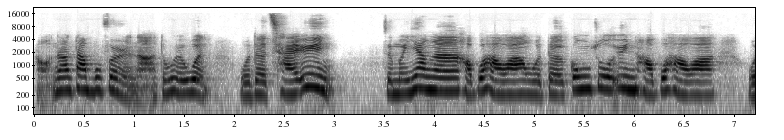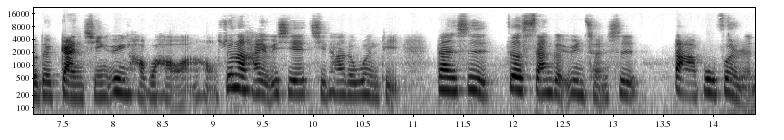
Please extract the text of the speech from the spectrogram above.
好，那大部分人啊都会问我的财运。怎么样啊？好不好啊？我的工作运好不好啊？我的感情运好不好啊？哈，虽然还有一些其他的问题，但是这三个运程是大部分人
